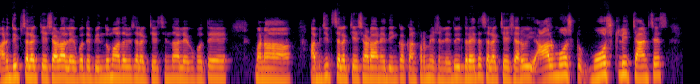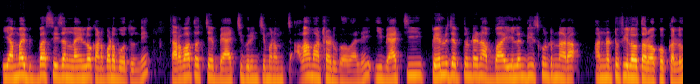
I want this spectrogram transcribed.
అనుదీప్ సెలెక్ట్ చేశాడా? లేకపోతే బిందు మాధవి సెలెక్ట్ చేసిందా? లేకపోతే మన అభిజిత్ సెలెక్ట్ చేశాడా అనేది ఇంకా కన్ఫర్మేషన్ లేదు. ఇద్దరైతే సెలెక్ట్ చేశారు. ఆల్మోస్ట్ మోస్ట్లీ ఛాన్సెస్ ఈ అమ్మాయి బిగ్ బాస్ సీజన్ లైన్లో కనపడబోతుంది. తర్వాత వచ్చే బ్యాచ్ గురించి మనం చాలా మాట్లాడుకోవాలి. ఈ బ్యాచ్ పేర్లు చెప్తుంటేనే అబ్బా వీళ్ళని తీసుకుంటున్నారా అన్నట్టు ఫీల్ అవుతారు ఒక్కొక్కరు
